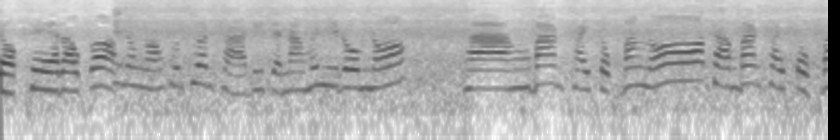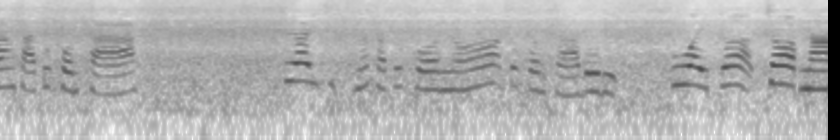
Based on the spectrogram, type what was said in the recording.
ดอกแครเราก็ที่น้องๆเพื่อนๆค่ะดีแต่นางไม่มีลมเนาะทางบ้านใครตกบ้างเนาะทางบ้านใครตกบ้างคะทุกคนคะเชื่อนะคะทุกคนเนาะทุกคนขาดูดิกล้วยก็ชอบน้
